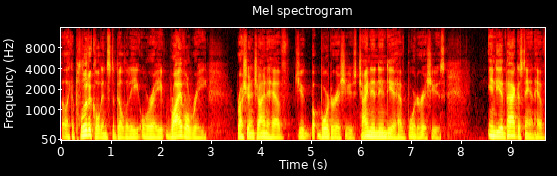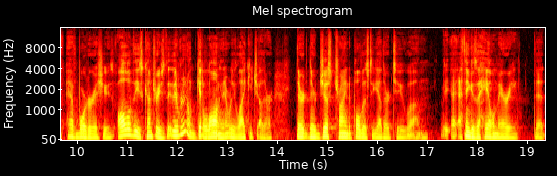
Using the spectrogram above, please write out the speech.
like a political instability or a rivalry. Russia and China have border issues. China and India have border issues. India and Pakistan have have border issues. All of these countries they really don't get along. They don't really like each other. They're they're just trying to pull this together to um, I think is a hail mary that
